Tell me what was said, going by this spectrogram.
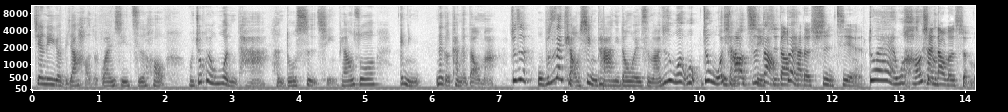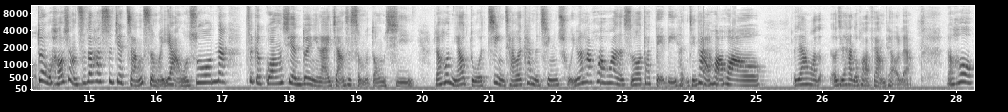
建立一个比较好的关系之后，我就会问她很多事情，比方说，哎，你那个看得到吗？就是我不是在挑衅他，你懂我意思吗？就是我，我就我想要知道，知道他的世界。对我好想看到了什么？对我好想知道他世界长什么样。我说，那这个光线对你来讲是什么东西？然后你要多近才会看得清楚？因为他画画的时候，他得离很近，他还画画哦，而且他画的，而且他的画非常漂亮。然后。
